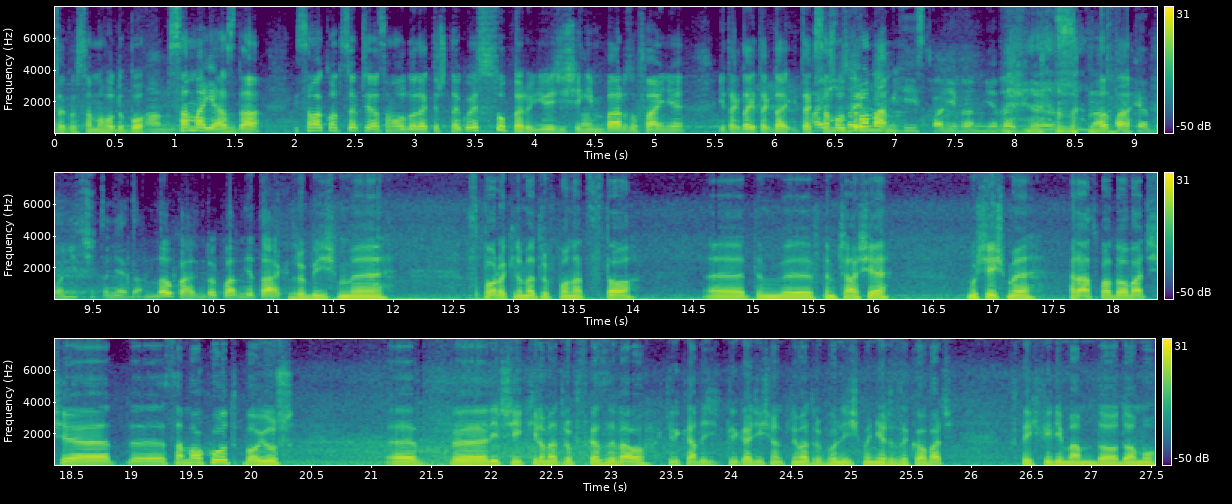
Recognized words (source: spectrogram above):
tego samochodu, bo A- sama jazda i sama koncepcja samochodu elektrycznego jest super, jeździ się nim bardzo fajnie i tak dalej, i tak dalej. I tak A samo z dronami. bańki z paliwem nie weźmiesz na No tak. pakę, bo nic ci to nie da. Dokładnie, dokładnie tak. Zrobiliśmy sporo kilometrów, ponad 100 e, tym, w tym czasie. Musieliśmy raz ładować się samochód, bo już w licznik kilometrów wskazywał kilka, kilkadziesiąt kilometrów, woleliśmy nie ryzykować. W tej chwili mam do domu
